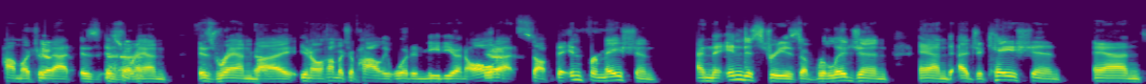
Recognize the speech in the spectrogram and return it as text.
how much of Yep. that is is ran is ran by you know how much of Hollywood and media and all Yeah. that stuff. The information and the industries of religion and education and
